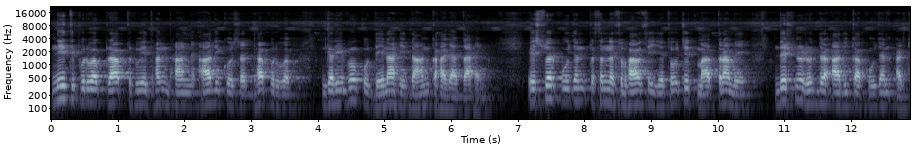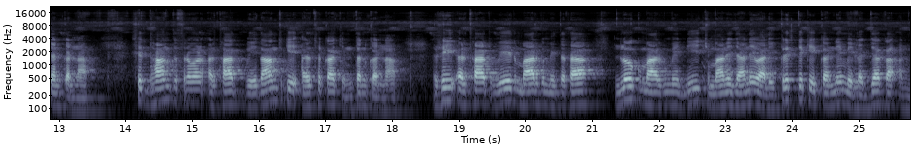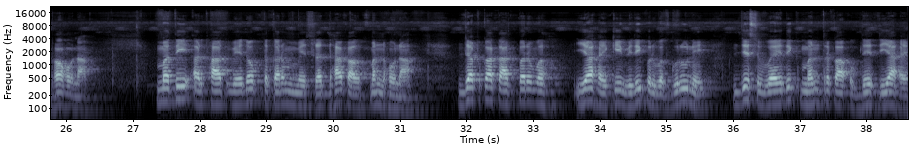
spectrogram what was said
नीतिपूर्वक प्राप्त हुए धन धान्य आदि को श्रद्धापूर्वक गरीबों को देना ही दान कहा जाता है। ईश्वर पूजन प्रसन्न स्वभाव से यथोचित मात्रा में विष्णु, रुद्र आदि का पूजन, अर्चन करना। सिद्धांत श्रवण अर्थात वेदांत के अर्थ का चिंतन करना। ऋ अर्थात वेद मार्ग में तथा लोक मार्ग में नीच माने जाने वाले कृत्य के करने में लज्जा का अनुभव होना। मति अर्थात वेदोक्त कर्म में श्रद्धा का उत्पन्न होना। जप का तात्पर्य वह यह है कि विधिपूर्वक गुरु ने जिस वैदिक मंत्र का उपदेश दिया है,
